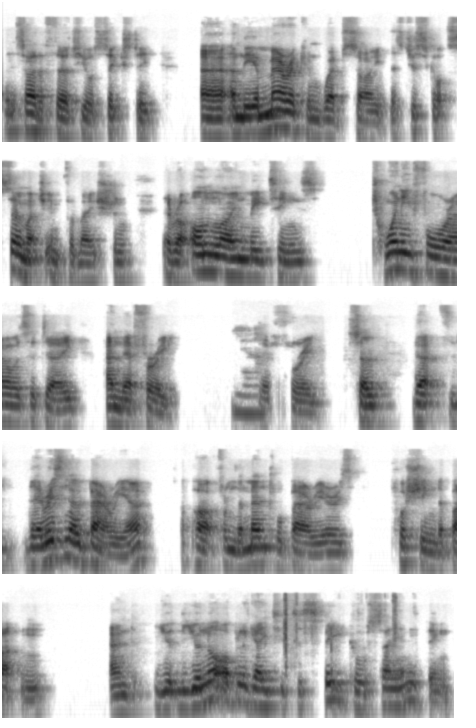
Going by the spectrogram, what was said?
it's either 30 or 60. Uh, and the American website has just got so much information. There are online meetings 24 hours a day, and they're free. Yeah. They're free. So that there is no barrier apart from the mental barrier is pushing the button. And you, you're not obligated to speak or say anything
